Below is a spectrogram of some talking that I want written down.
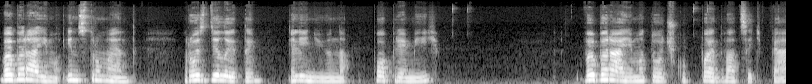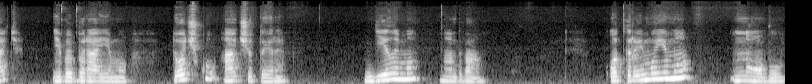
вибираємо інструмент розділити лінію на по прямій, вибираємо точку P25 і вибираємо точку А4. Ділимо на 2. Отримуємо нову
